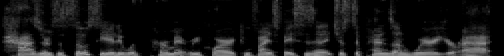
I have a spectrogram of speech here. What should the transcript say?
hazards associated with permit required confined spaces. And it just depends on where you're at.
